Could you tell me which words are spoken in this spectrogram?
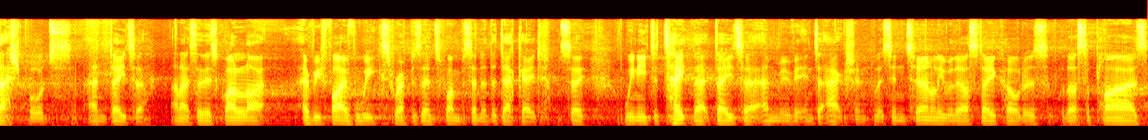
dashboards and data. And I say there's quite a lot every five weeks represents 1% of the decade. So we need to take that data and move it into action. It's internally with our stakeholders, with our suppliers,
